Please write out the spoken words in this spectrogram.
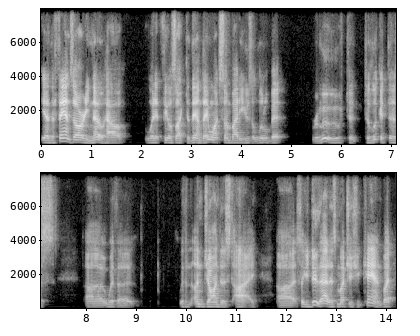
yeah, the fans already know how what it feels like to them. They want somebody who's a little bit removed to to look at this uh, with a with an unjaundiced eye. Uh, so you do that as much as you can. But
